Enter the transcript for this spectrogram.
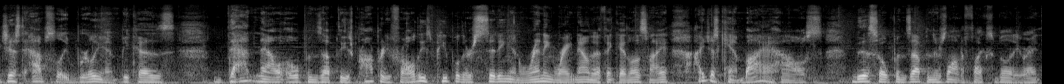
just absolutely brilliant because that now opens up these property for all these people that are sitting and renting right now. They're thinking, listen, I, I just can't buy a house. This opens up and there's a lot of flexibility, right?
